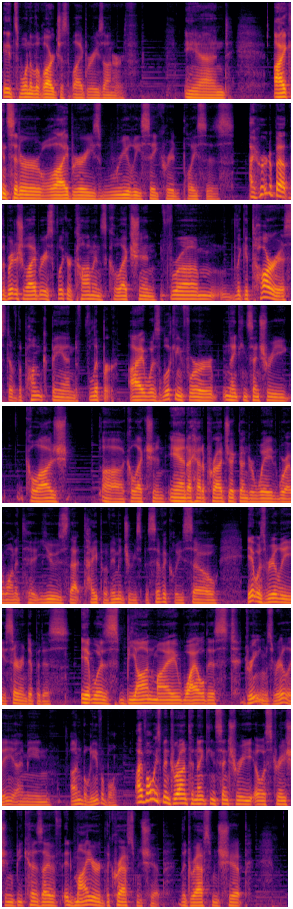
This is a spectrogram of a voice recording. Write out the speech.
it's one of the largest libraries on earth. And I consider libraries really sacred places. I heard about the British Library's Flickr Commons collection from the guitarist of the punk band Flipper. I was looking for 19th century collage uh, collection and I had a project underway where I wanted to use that type of imagery specifically. So it was really serendipitous. It was beyond my wildest dreams, really. I mean, unbelievable. I've always been drawn to 19th century illustration because I've admired the craftsmanship. The draftsmanship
